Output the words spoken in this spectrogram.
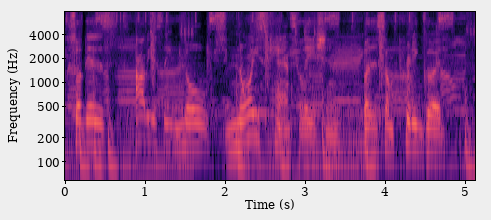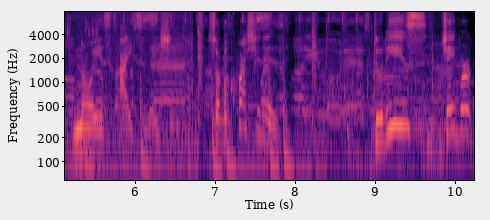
So there's obviously no noise cancellation, but there's some pretty good noise isolation. So the question is, do these Jaybird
